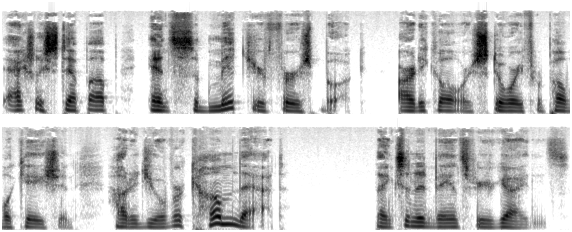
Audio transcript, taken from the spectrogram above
to actually step up and submit your first book, article, or story for publication? How did you overcome that? Thanks in advance for your guidance.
